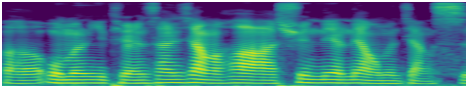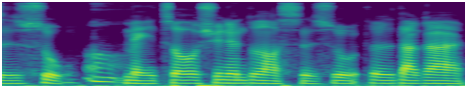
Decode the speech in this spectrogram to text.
呃，我们以铁人三项的话，训练量我们讲时数，嗯，每周训练多少时数，都是大概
